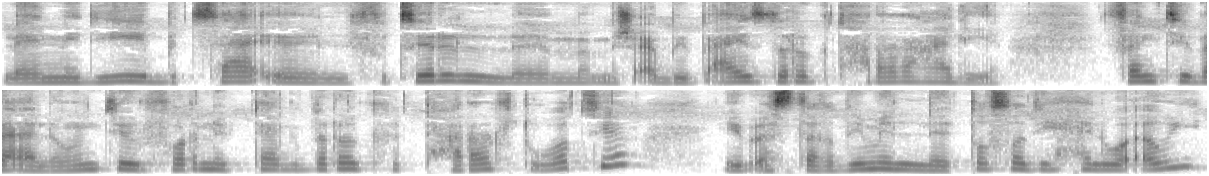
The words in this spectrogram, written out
لأن دي بتساعد الفطير اللي مش بيبقى عايز درجة حرارة عالية. فانت بقى لو انت الفرن بتاعك درجة حرارته واطية يبقى استخدمي الطاسة دي حلوة قوي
